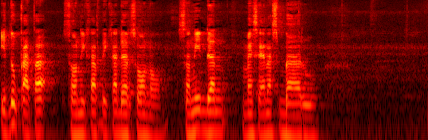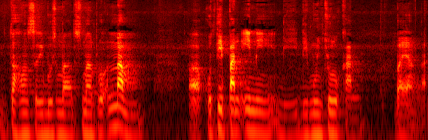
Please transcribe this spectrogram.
Itu kata Sony Kartika Darsono, seni dan mesenas baru. Di tahun 1996 uh, kutipan ini di, dimunculkan. Bayangkan.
